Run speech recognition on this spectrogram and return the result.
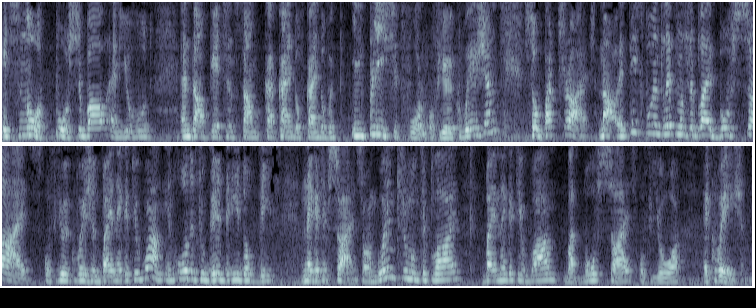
it's not possible and you would end up getting some kind of kind of implicit form of your equation. So, but try. Now, at this point, let's multiply both sides of your equation by negative 1 in order to get rid of this negative sign. So I'm going to multiply by negative 1, but both sides of your equation.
